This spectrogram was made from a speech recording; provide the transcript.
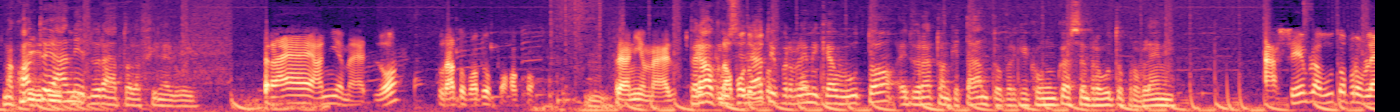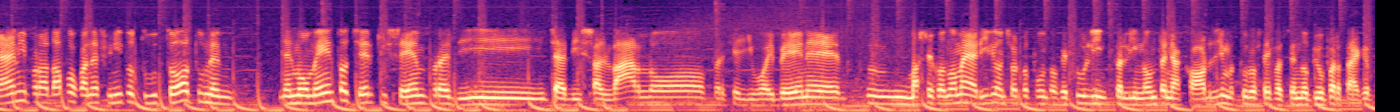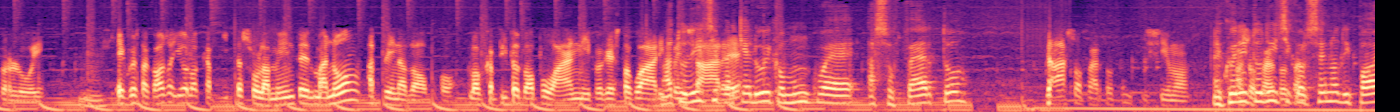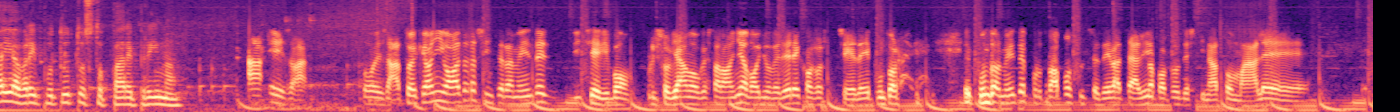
Ma quanti sì, anni è durato alla fine lui? tre anni e mezzo durato proprio poco Mm. tre anni e mezzo Però E considerato dovuto- i problemi che ha avuto è durato anche tanto perché comunque ha sempre avuto problemi. ha sempre avuto problemi, però dopo quando è finito tutto, tu nel, nel momento cerchi sempre di, cioè, di salvarlo perché gli vuoi bene, mm, ma secondo me arrivi a un certo punto che tu lì per lì non te ne accorgi, ma tu lo stai facendo più per te che per lui. Mm. E questa cosa io l'ho capita solamente, ma non appena dopo, l'ho capita dopo anni perché sto qua a Ma ripensare. tu dici perché lui comunque ha sofferto Ha sofferto tantissimo. e quindi tu dici col tantissimo. seno di poi avrei potuto stoppare prima. Ah, esatto, esatto. E che ogni volta, sinceramente, dicevi, boh, risolviamo questa rogna, voglio vedere cosa succede. E, puntual- e puntualmente, purtroppo, succedeva. Cioè, lì era proprio destinato male.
